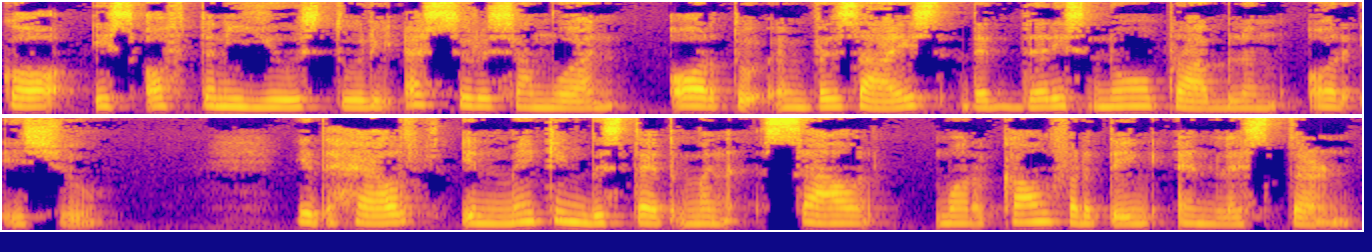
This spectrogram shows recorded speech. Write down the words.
ko is often used to reassure someone or to emphasize that there is no problem or issue. It helps in making the statement sound more comforting and less stern.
